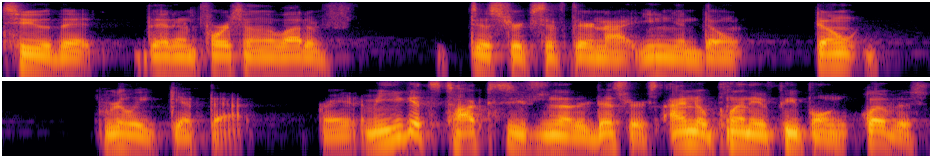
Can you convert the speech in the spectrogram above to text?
too that that unfortunately a lot of districts if they're not union don't don't really get that right i mean you get to talk to teachers in other districts i know plenty of people in clovis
